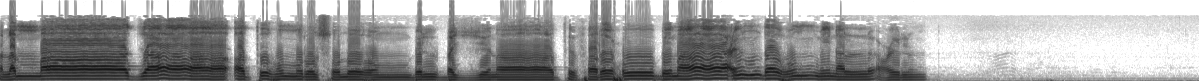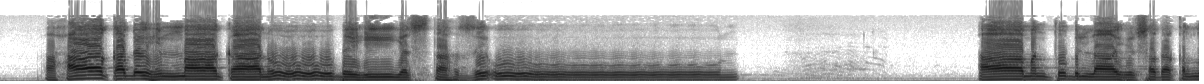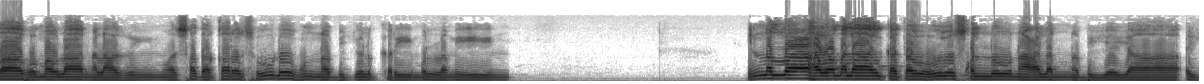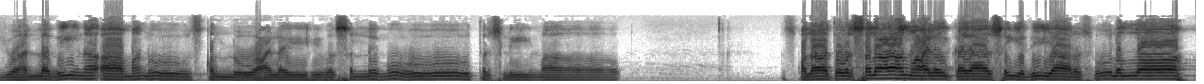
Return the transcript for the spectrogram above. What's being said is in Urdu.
فلما جاءتهم رسلهم بالبينات فرحوا بما عندهم من العلم. فحاق بهم ما كانوا به يستهزئون. آمنت بالله صدق الله مولانا العظيم وصدق رسوله النبي الكريم اللمين إن الله وملائكته يصلون على النبي يا أيها الذين آمنوا صلوا عليه وسلموا تسليما الصلاة والسلام عليك يا سيدي يا رسول الله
